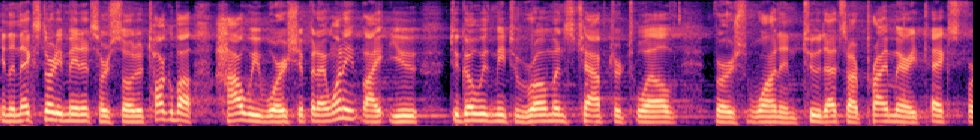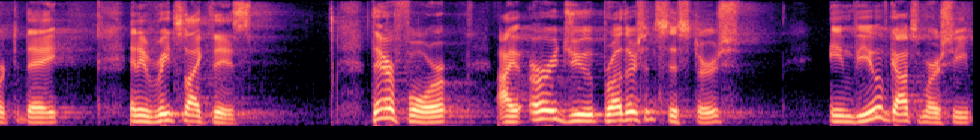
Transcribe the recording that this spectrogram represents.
in the next 30 minutes or so to talk about how we worship. And I want to invite you to go with me to Romans chapter 12, verse 1 and 2. That's our primary text for today. And it reads like this Therefore, I urge you, brothers and sisters, in view of God's mercy,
